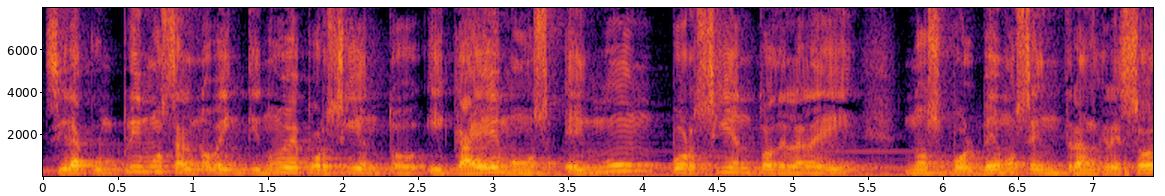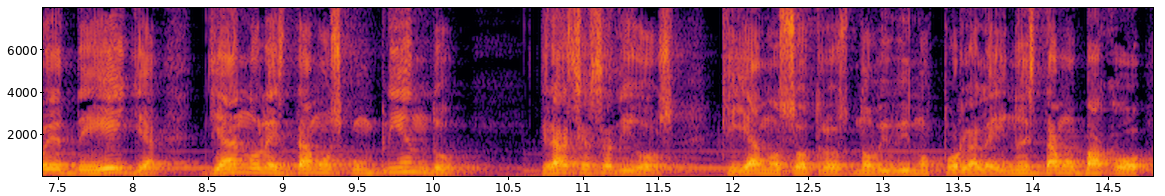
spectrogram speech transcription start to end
Si la cumplimos al 99% y caemos en un por ciento de la ley, nos volvemos en transgresores de ella, ya no la estamos cumpliendo. Gracias a Dios que ya nosotros no vivimos por la ley, no estamos bajo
